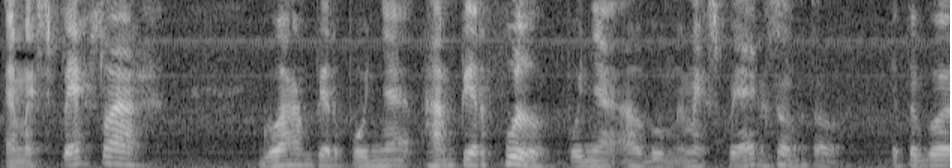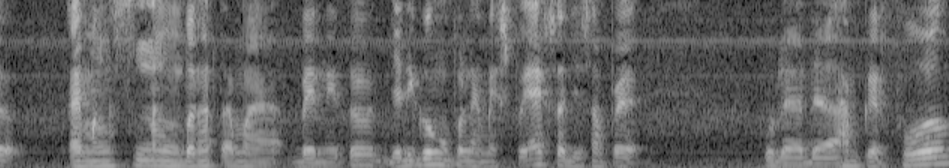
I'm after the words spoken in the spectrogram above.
MXPX lah. Gue hampir punya hampir full punya album MXPX betul betul. Itu gue emang seneng banget sama band itu. Jadi gue ngumpulin MXPX aja sampai udah ada hampir full.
